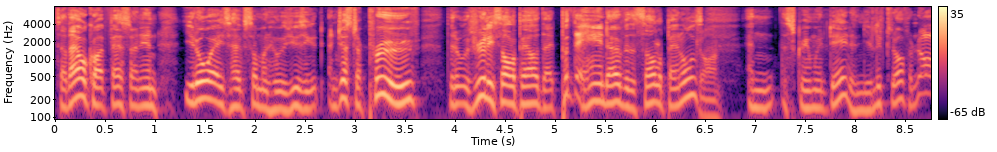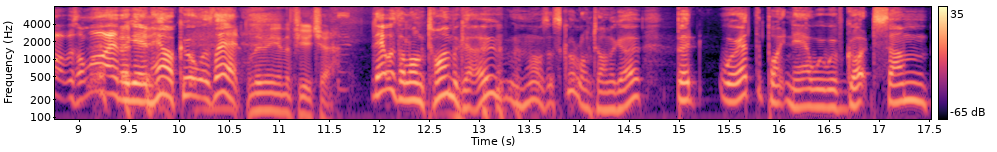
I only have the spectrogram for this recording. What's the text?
So they were quite fascinating. And you'd always have someone who was using it. And just to prove that it was really solar powered, they'd put their hand over the solar panels and the screen went dead. And you lift it off and, oh, it was alive again. How cool was that? Living in the future. that was a long time ago. I was at school a long time ago, but we're at the point now where we've got some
